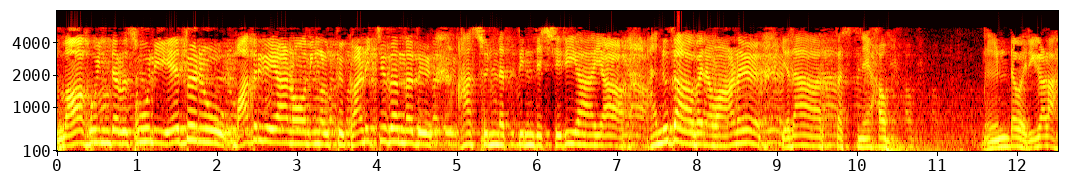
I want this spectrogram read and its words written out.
അള്ളാഹുവിന്റെ റസൂൽ ഏതൊരു മാതൃകയാണോ നിങ്ങൾക്ക് കാണിച്ചു തന്നത് ആ സുന്നത്തിന്റെ ശരിയായ അനുധാവനമാണ് യഥാർത്ഥ സ്നേഹം. നീണ്ട വരികളാ.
